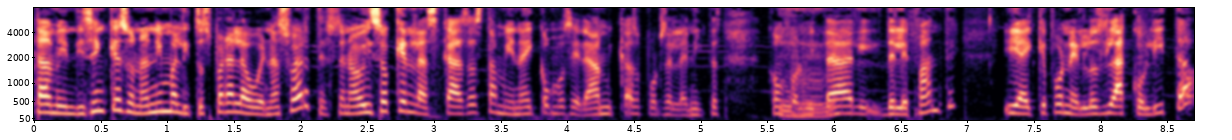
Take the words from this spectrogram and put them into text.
También dicen que son animalitos para la buena suerte. ¿Usted no ha visto que en las casas también hay como cerámicas o porcelanitas con formita de elefante? Y hay que ponerlos la colita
